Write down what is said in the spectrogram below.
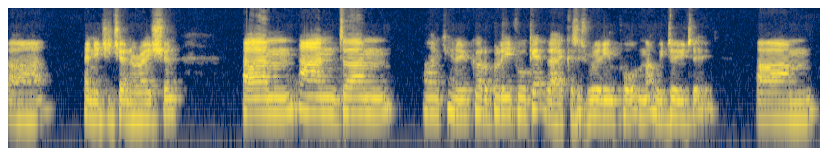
uh, energy generation. Um, and um, you know, you've got to believe we'll get there because it's really important that we do do. Um,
